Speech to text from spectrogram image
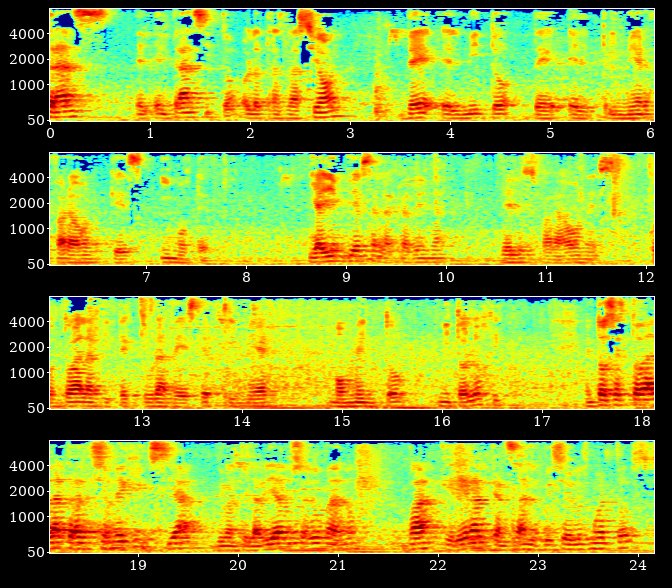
trans, el, tránsito o la traslación del mito del primer faraón que es Imhotep. Y ahí empieza la cadena de los faraones con toda la arquitectura de este primer momento mitológico. Entonces toda la tradición egipcia durante la vida de un ser humano va a querer alcanzar el juicio de los muertos,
